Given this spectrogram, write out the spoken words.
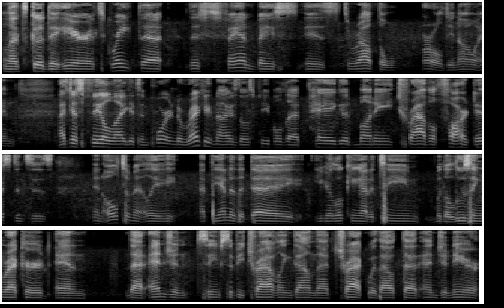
Well, that's good to hear. It's great that this fan base is throughout the world, you know, and I just feel like it's important to recognize those people that pay good money, travel far distances, and ultimately, at the end of the day, you're looking at a team with a losing record, and that engine seems to be traveling down that track without that engineer.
